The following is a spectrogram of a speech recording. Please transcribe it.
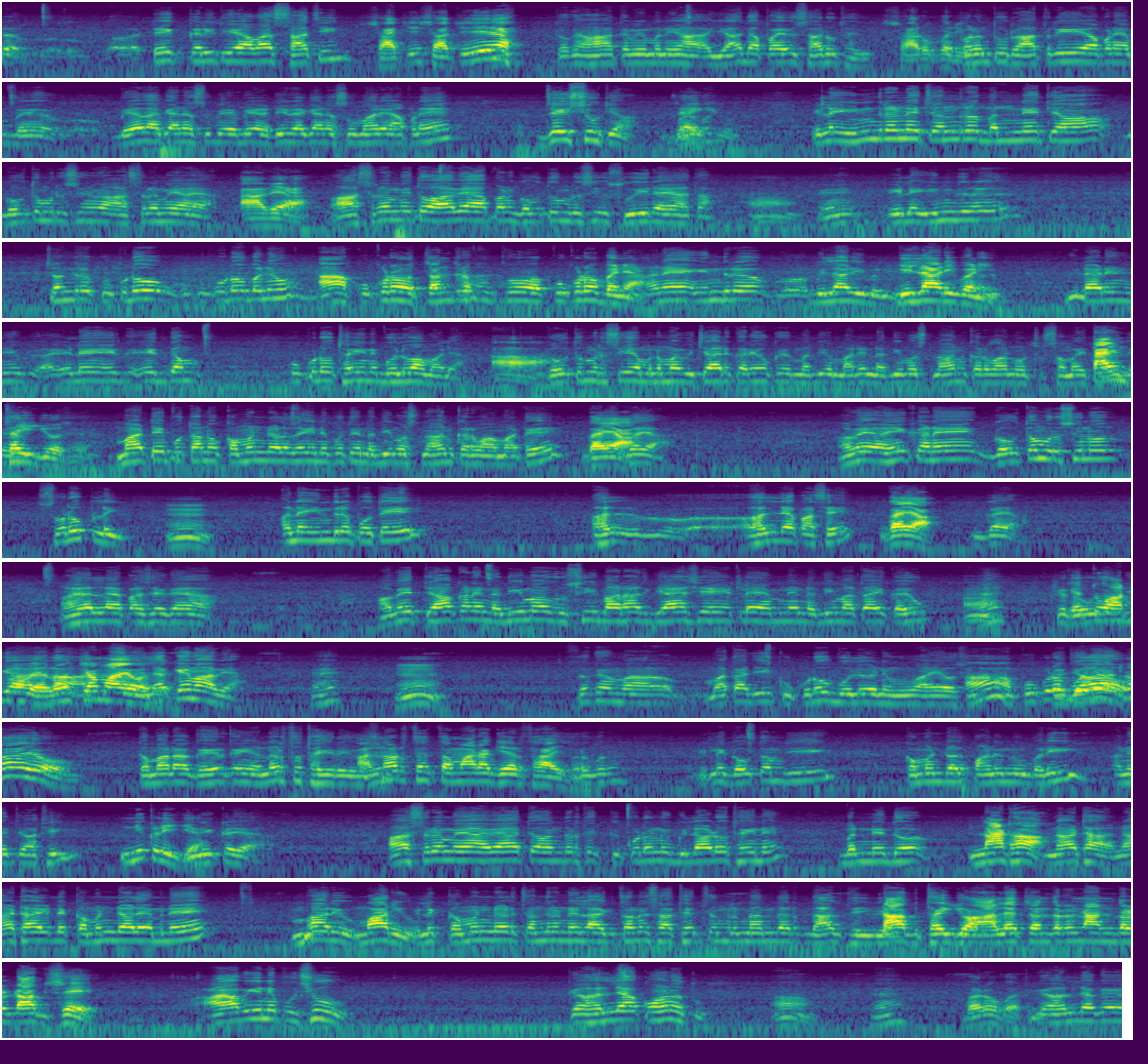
ટેક કરી હતી એ આ વાત સાચી? સાચી સાચી. તો કે હા તમે મને યાદ અપાયું સારું થયું. સારું કર્યું. પરંતુ રાત્રે આપણે બે બે વાગ્યાના સુ બે બે અઢી વાગ્યાના સુમારે આપણે જઈશું ત્યાં જઈશું. એટલે ઇન્દ્ર ને ચંદ્ર બંને ત્યાં ગૌતમ ઋષિના આશ્રમે આવ્યા આવ્યા. આશ્રમે તો આવ્યા પણ ગૌતમ ઋષિ સૂઈ રહ્યા હતા? એટલે ઇન્દ્ર ચંદ્ર કુકડો કુકડો બન્યો? આ કુકડો ચંદ્ર કુકડો કુકડો બન્યા. અને ઇન્દ્ર બિલાડી બની બિલાડી બની બિલાડી એટલે એક- એકદમ કુકડો થઈને બોલવા માંડ્યા. ગૌતમ ઋષિએ મનમાં વિચાર કર્યો કે નદી- મારે નદીમાં સ્નાન કરવાનો સમય ટાઈમ થઈ ગયો છે. માટે પોતાનો કમંડળ લઈને પોતે નદીમાં સ્નાન કરવા માટે ગયા. ગયા. હવે અહીં કણે ગૌતમ ઋષિનું સ્વરૂપ લઈ અને ઇન્દ્ર પોતે અહલ્યા પાસે ગયા. ગયા. અહલ્યા પાસે ગયા. હવે ત્યાં કણે નદીમાં ઋષિ મહારાજ ગયા છે એટલે એમને નદી માતાએ કહ્યું કે તું આટલો વહેલો કેમ આવ્યો એટલે કેમ આવ્યા? હે? હમ. તો કે માતાજી કુકડો બોલ્યો ને હું આવ્યો છું. હા કુકડો બોલ્યો એટલો આવ્યો. તમારા ઘેર કઈ અનર્થ થઈ રહ્યું અનર્થ તમારા ઘેર થાય. બરોબર? એટલે ગૌતમજી કમંડળ પાણીનું ભરી અને ત્યાંથી નીકળી ગયા. નીકળ્યા. આશ્રમે આવ્યા તો અંદરથી કુકડોનો બિલાડો થઈને બંને દો નાઠા. નાઠા. નાઠા એટલે કમંડળ એમને માર્યું. માર્યું. એટલે કમંડળ ચંદ્રને લાગતો ને સાથે ચંદ્રના અંદર ડાઘ થઈ ગયો. ડાઘ થઈ ગયો. હાલે ચંદ્રના અંદર ડાઘ છે. આવીને પૂછ્યું કે હલ્યા કોણ હતું? હા. હે? બરોબર. કે હલ્યા કે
